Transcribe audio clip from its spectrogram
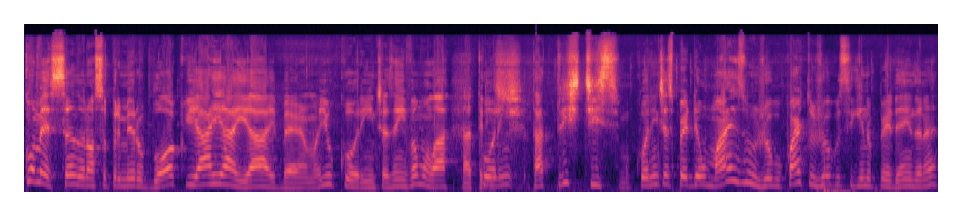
Começando o nosso primeiro bloco, e ai, ai, ai, Berma, e o Corinthians, hein? Vamos lá. Tá triste. Tá tristíssimo. Corinthians perdeu mais um jogo, quarto jogo seguindo perdendo, né?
